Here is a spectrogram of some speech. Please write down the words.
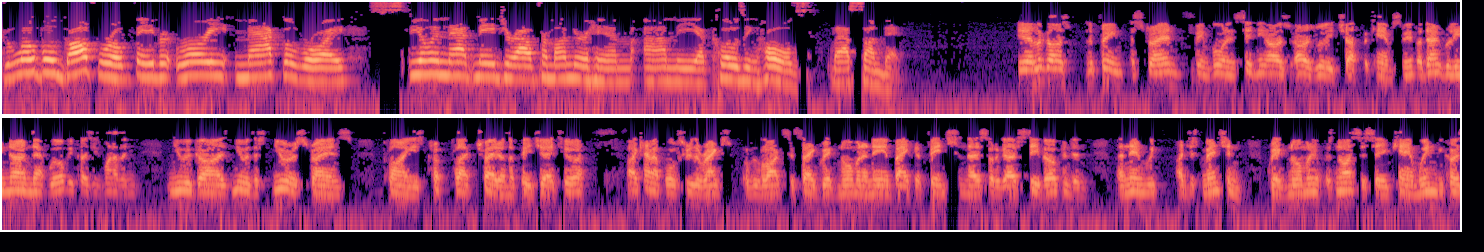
global golf world favorite, Rory McIlroy, stealing that major out from under him on the uh, closing holes last Sunday. Yeah, look, I was being Australian, being born in Sydney. I was I was really chuffed for Cam Smith. I don't really know him that well because he's one of the newer guys, newer the newer Australians playing his trade on the PGA Tour. I came up all through the ranks of the likes of say Greg Norman and Ian Baker Finch and those sort of guys, Steve Elkington, and then we I just mentioned Greg Norman. It was nice to see Cam win because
